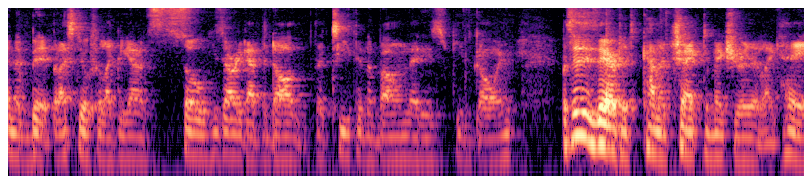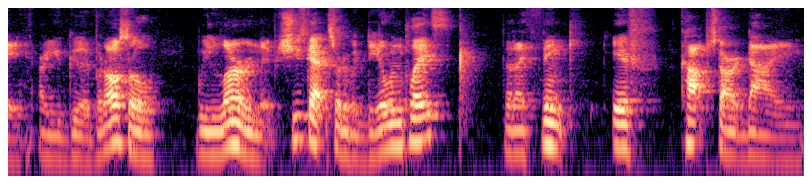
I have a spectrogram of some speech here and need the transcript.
in a bit, but I still feel like Leon's so he's already got the dog, the teeth in the bone that he's he's going. But Cissy's there to kind of check to make sure that like, hey, are you good? But also we learn that she's got sort of a deal in place that I think if cops start dying,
